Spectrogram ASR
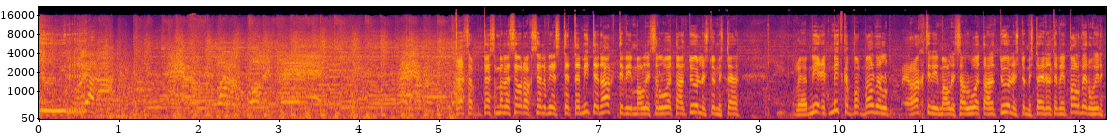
Koira. Tässä, tässä meillä seuraavaksi selviää sitten, että miten aktiivimallissa luetaan työllistymistä Mi- Mitkä palvelu aktiivimallissa luetaan työllistymistä edeltäviin palveluihin?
